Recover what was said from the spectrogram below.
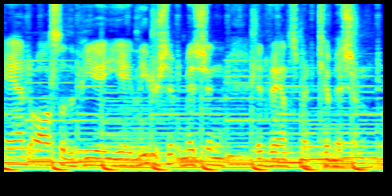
and also the PAEA Leadership Mission Advancement Commission.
